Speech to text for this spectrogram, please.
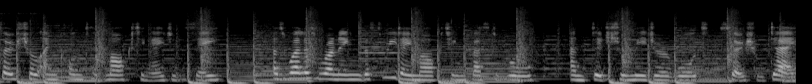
social, and content marketing agency, as well as running the three day marketing festival and Digital Media Awards Social Day.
